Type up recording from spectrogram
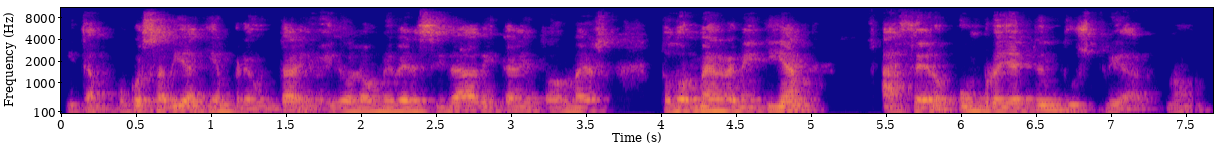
y tampoco sabía a quién preguntar. He ido a la universidad y tal, y todos me, todos me remitían a hacer un proyecto industrial, ¿no?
